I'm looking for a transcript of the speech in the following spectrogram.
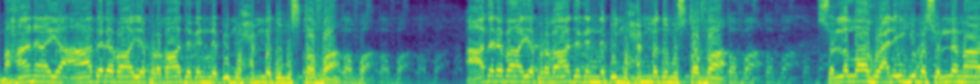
മഹാനായ ആദരവായ പ്രവാചകൻ നബി മുഹമ്മദ് മുസ്തഫ. ആദരവായ പ്രവാചകൻ നബി മുഹമ്മദ് മുസ്തഫ. സല്ലല്ലാഹു അലൈഹി വസല്ലമ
